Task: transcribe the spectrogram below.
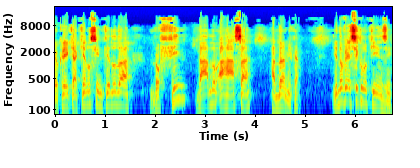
eu creio que aqui é no sentido da, do fim dado à raça adâmica. E no versículo 15,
